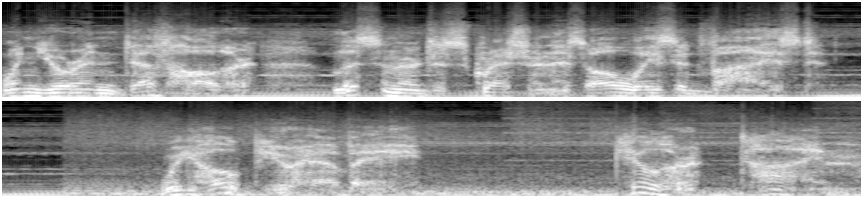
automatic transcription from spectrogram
when you're in Death Holler, listener discretion is always advised. We hope you have a killer time.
